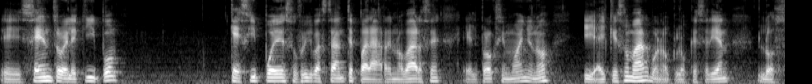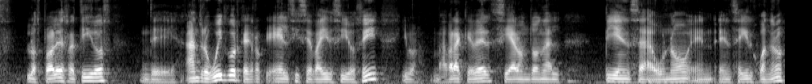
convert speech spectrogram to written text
eh, centro del equipo que sí puede sufrir bastante para renovarse el próximo año, ¿no? Y hay que sumar, bueno, lo que serían los, los probables retiros de Andrew Whitworth, que creo que él sí se va a ir sí o sí. Y bueno, habrá que ver si Aaron Donald piensa o no en, seguir jugando, ¿no?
